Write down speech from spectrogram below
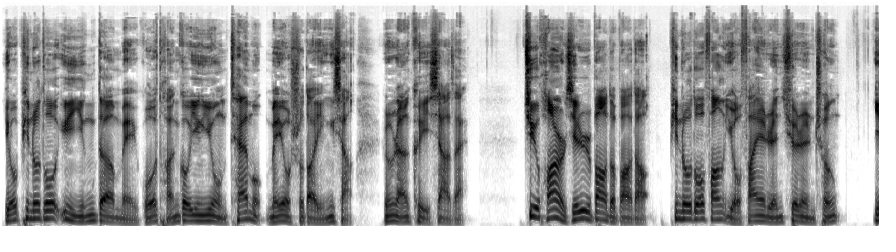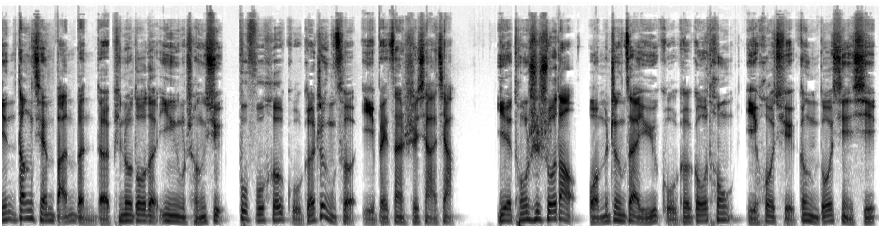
由拼多多运营的美国团购应用 Temu 没有受到影响，仍然可以下载。据《华尔街日报》的报道，拼多多方有发言人确认称，因当前版本的拼多多的应用程序不符合谷歌政策，已被暂时下架。也同时说到，我们正在与谷歌沟通，以获取更多信息。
